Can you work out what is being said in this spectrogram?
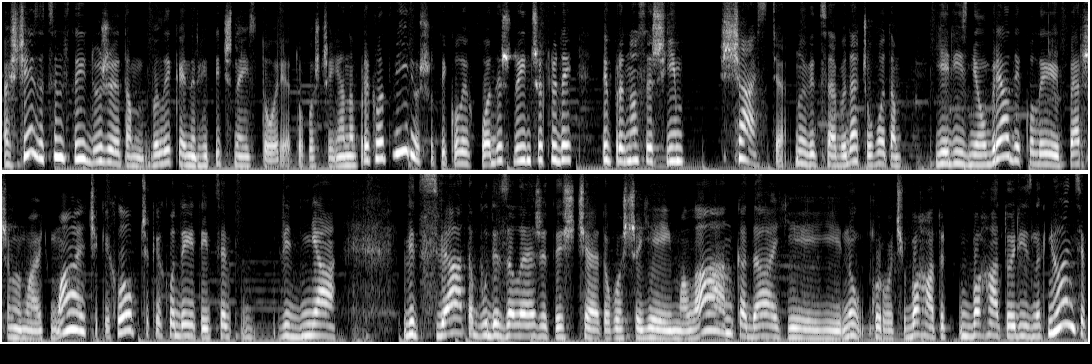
А ще й за цим стоїть дуже там велика енергетична історія. Того, що я, наприклад, вірю, що ти, коли ходиш до інших людей, ти приносиш їм щастя ну, від себе, да, чого там є різні обряди, коли першими мають мальчики, хлопчики ходити, і це від дня. Від свята буде залежати ще того, що є і маланка, да, є і ну коротше, багато, багато різних нюансів.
